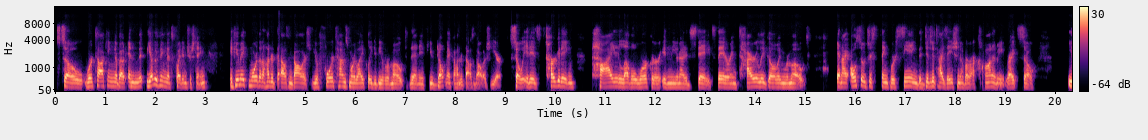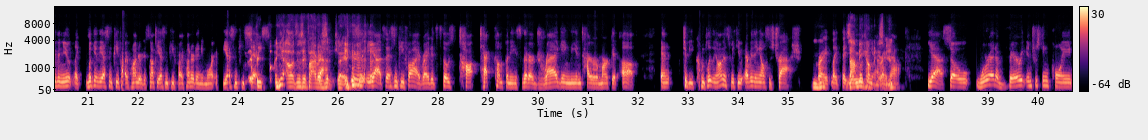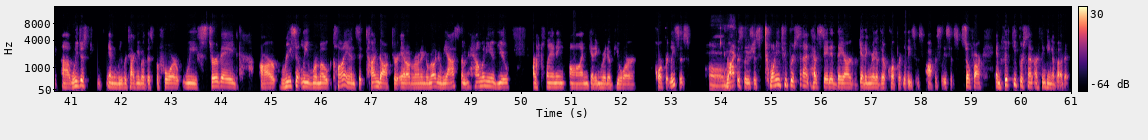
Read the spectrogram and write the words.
So we're talking about, and the other thing that's quite interesting, if you make more than $100,000, you're four times more likely to be remote than if you don't make $100,000 a year. So it is targeting high level worker in the United States. They are entirely going remote and i also just think we're seeing the digitization of our economy right? So even you like looking at the S&P 500 it's not the S&P 500 anymore it's the S&P 6 yeah I was going to say 5 yeah. or 6 right it's, yeah it's the S&P 5 right? It's those top tech companies that are dragging the entire market up. And to be completely honest with you everything else is trash mm-hmm. right? Like that Zombie you're looking at right now. Yeah so we're at a very interesting point. Uh, we just and we were talking about this before we surveyed our recently remote clients at Time Doctor and on Running Remote, and we asked them how many of you are planning on getting rid of your corporate leases. Oh, your office leases. 22% have stated they are getting rid of their corporate leases, office leases so far, and 50% are thinking about it.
